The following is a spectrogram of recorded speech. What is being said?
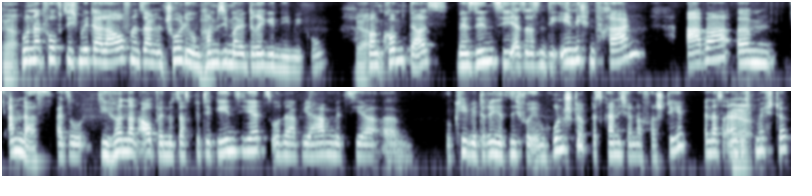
Ja. 150 Meter laufen und sagen, Entschuldigung, haben Sie mal eine Drehgenehmigung? Wann kommt das? Wer sind Sie? Also das sind die ähnlichen Fragen, aber ähm, anders. Also die hören dann auf, wenn du sagst, bitte gehen Sie jetzt oder wir haben jetzt hier, ähm, okay, wir drehen jetzt nicht vor Ihrem Grundstück, das kann ich ja noch verstehen, wenn das einer nicht möchte.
